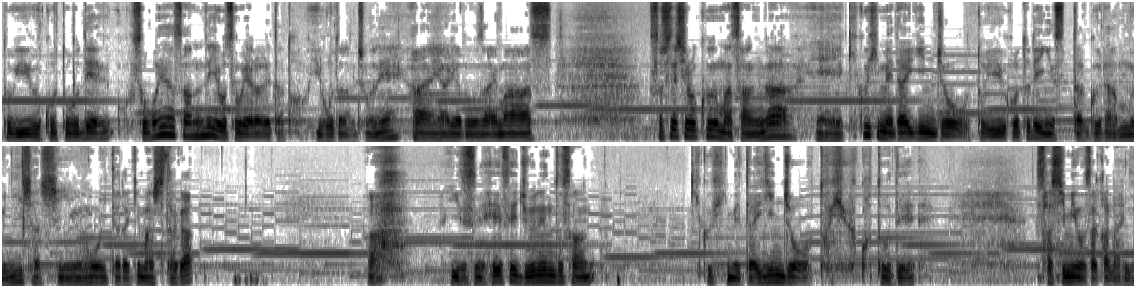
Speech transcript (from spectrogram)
ということで、蕎麦屋さんで寄せをやられたということなんでしょうね。はい、ありがとうございます。そして白く馬さんが、えー、菊姫大吟醸ということでインスタグラムに写真をいただきましたが、あ、いいですね。平成10年度産菊姫大吟醸ということで、刺身を魚に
